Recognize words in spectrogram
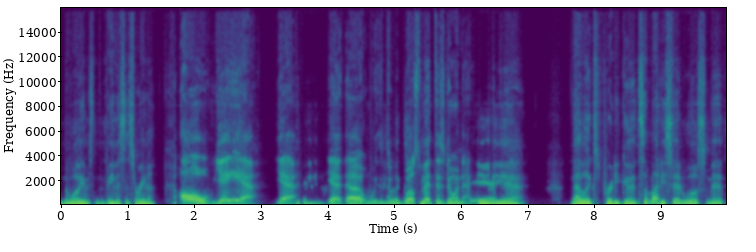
the Williams Venus and Serena? Oh, yeah, yeah. Yeah. Yeah. Uh looks- Will Smith is doing that. Yeah, yeah. That looks pretty good. Somebody said Will Smith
